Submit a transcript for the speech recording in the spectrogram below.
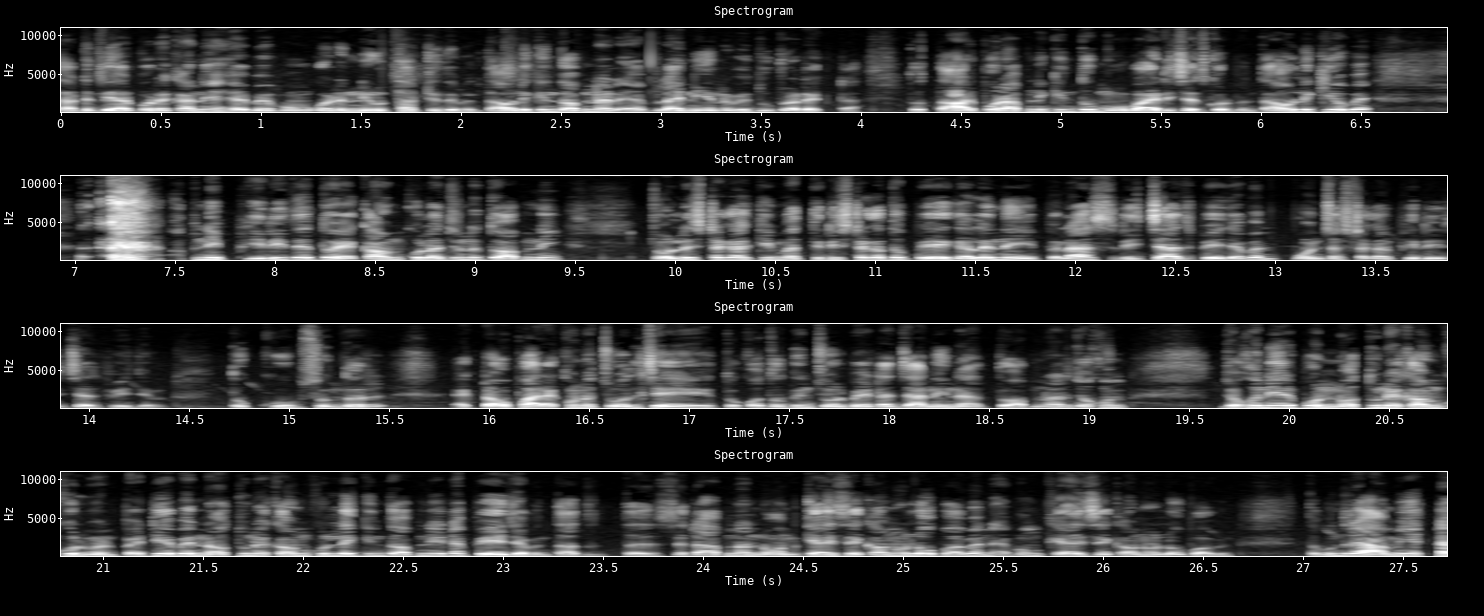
থার্টি দেওয়ার পর এখানে হ্যাবে প্রোমো কোডে নিউ থার্টি দেবেন। তাহলে কিন্তু আপনার অ্যাপ্লাই নিয়ে নেবে দুটোর একটা। তো তারপর আপনি কিন্তু মোবাইল রিচার্জ করবেন। তাহলে কি হবে? আপনি ফ্রিতে তো অ্যাকাউন্ট খোলার জন্য তো আপনি চল্লিশ টাকা কিংবা তিরিশ টাকা তো পেয়ে গেলেনই প্লাস রিচার্জ পেয়ে যাবেন, পঞ্চাশ টাকার ফ্রি রিচার্জ পেয়ে যাবেন। তো খুব সুন্দর একটা অফার এখনও চলছে। তো কতদিন চলবে এটা জানি না। তো আপনার যখন, যখনই এরপর নতুন অ্যাকাউন্ট খুলবেন পেটিএমের নতুন অ্যাকাউন্ট খুললে কিন্তু আপনি এটা পেয়ে যাবেন। তা সেটা আপনার নন ক্যাশ অ্যাকাউন্ট হলেও পাবেন এবং ক্যাশ অ্যাকাউন্ট হলেও পাবেন। তো বন্ধুরা, আমি একটা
